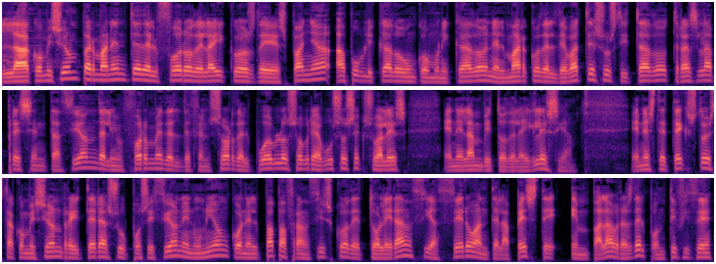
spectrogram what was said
La Comisión Permanente del Foro de Laicos de España ha publicado un comunicado en el marco del debate suscitado tras la presentación del informe del Defensor del Pueblo sobre abusos sexuales en el ámbito de la Iglesia. En este texto, esta comisión reitera su posición en unión con el Papa Francisco de tolerancia cero ante la peste, en palabras del pontífice,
